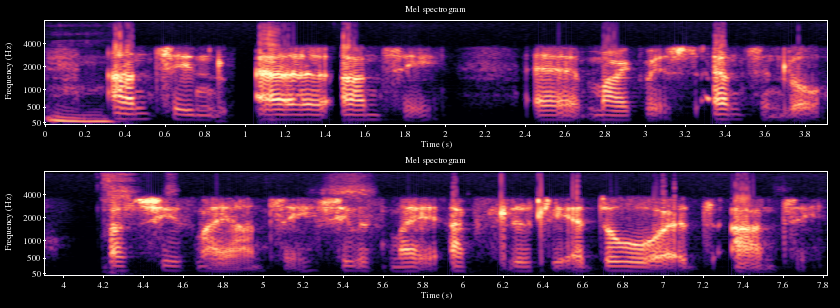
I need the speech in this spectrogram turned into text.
Mm. auntie, uh, auntie uh, Margaret, aunt-in-law, but she's my auntie. She was my absolutely adored auntie.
